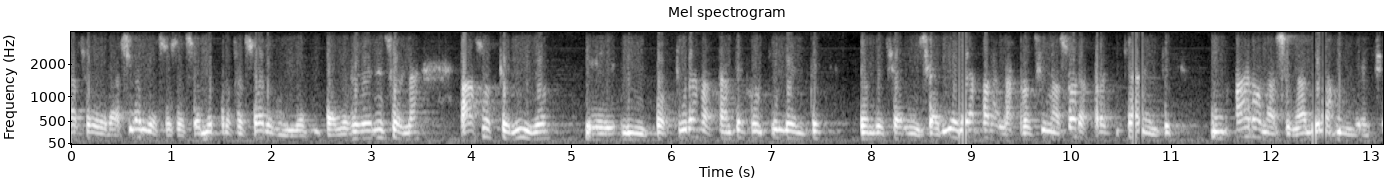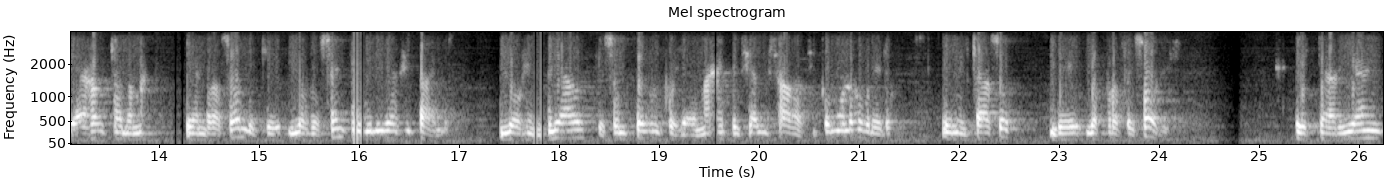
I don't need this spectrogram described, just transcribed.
la Federación de Asociación de Profesores Universitarios de Venezuela, ha sostenido eh, posturas bastante contundentes donde se anunciaría ya para las próximas horas prácticamente un paro nacional de las universidades autónomas en razón de que los docentes universitarios, los empleados que son técnicos y además especializados, así como los obreros, en el caso de los profesores, estarían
